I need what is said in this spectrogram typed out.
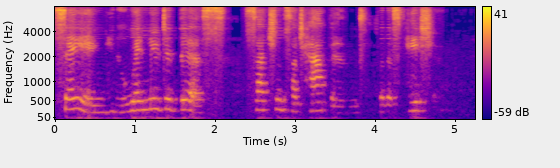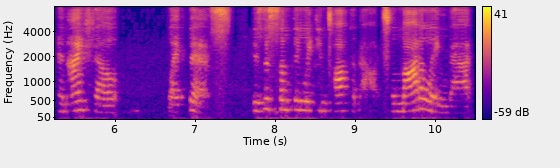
saying, you know, when you did this, such and such happened for this patient, and I felt like this. Is this something we can talk about? So modeling that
